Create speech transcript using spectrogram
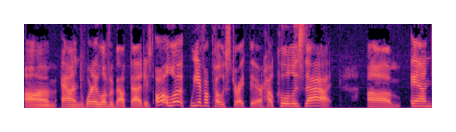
Um, and what I love about that is, oh, look, we have a post right there. How cool is that? Um, and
